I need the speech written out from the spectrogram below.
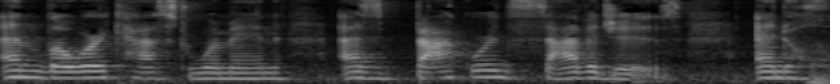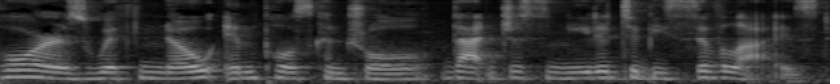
and lower caste women as backward savages and whores with no impulse control that just needed to be civilized.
